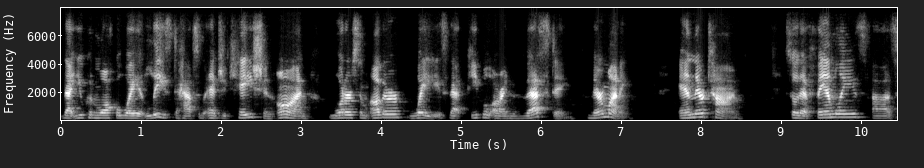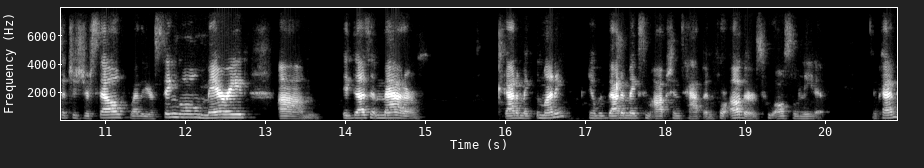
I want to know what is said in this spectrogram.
that you can walk away at least to have some education on what are some other ways that people are investing their money and their time so that families uh, such as yourself, whether you're single, married, um, it doesn't matter. Got to make the money and we've got to make some options happen for others who also need it. Okay.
